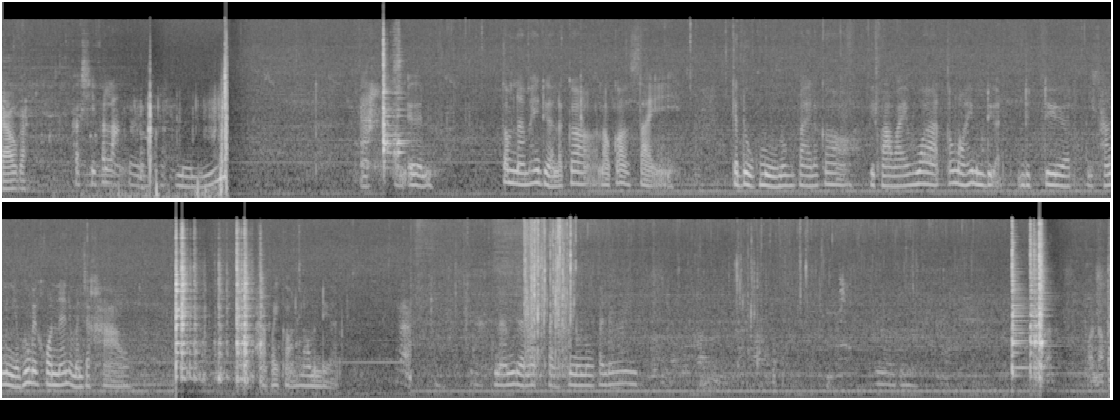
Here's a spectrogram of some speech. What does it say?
ยาวกันๆผักชีฝรั่งหมุนอะก่อนอื่น ต้มน้ำให้เดือดแล้วก็เราก็ใส่กระดูกหมูลงไปแล้วก็ปิดฝาไว้เพราะว่าต้องรอให้มันเดือดเดือดเดือดอีกครั้งหนึ่งอย่าเพิ่งไปคนนะเดี๋ยวมันจะคาวพักไว้ก่อนรอมันเดือด น้ำเดือดเราใส่ขนมลงไปเลยพอนับไป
